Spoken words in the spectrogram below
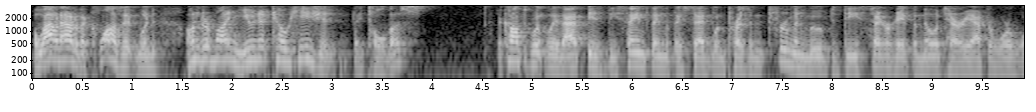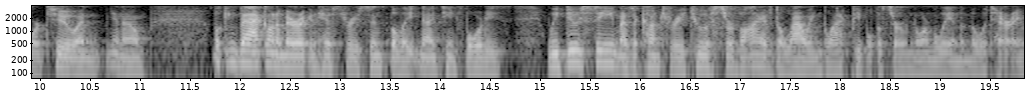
allowed out of the closet would undermine unit cohesion, they told us. Consequently, that is the same thing that they said when President Truman moved to desegregate the military after World War II, and, you know, Looking back on American history since the late 1940s, we do seem as a country to have survived allowing black people to serve normally in the military.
